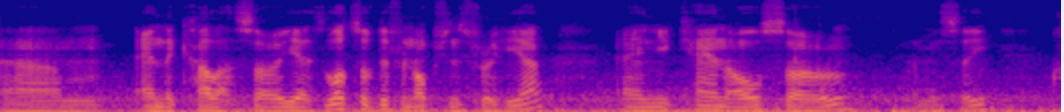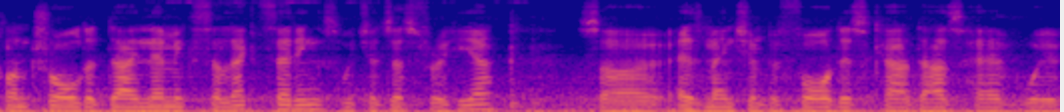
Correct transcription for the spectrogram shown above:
um, and the color. So yes lots of different options through here. And you can also let me see control the dynamic select settings which are just through here. So as mentioned before this car does have with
